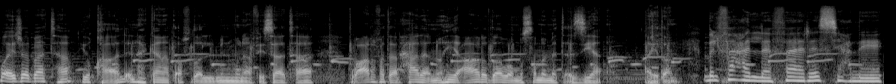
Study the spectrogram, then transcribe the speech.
وإجاباتها يقال إنها كانت أفضل من منافساتها وعرفت عن حالها إنه هي عارضة ومصممة أزياء. أيضا. بالفعل فارس يعني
